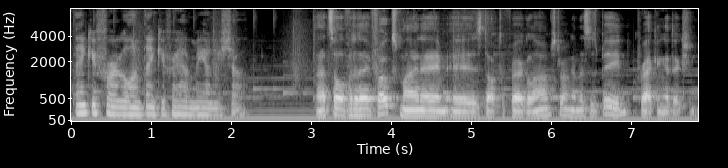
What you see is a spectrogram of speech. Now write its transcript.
Thank you, Fergal, and thank you for having me on your show. That's all for today, folks. My name is Dr. Fergal Armstrong, and this has been Cracking Addiction.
